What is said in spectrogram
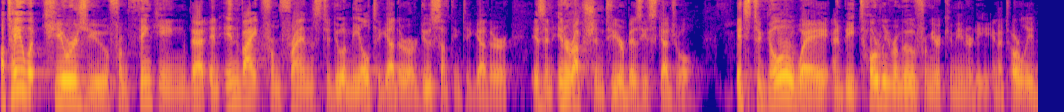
I'll tell you what cures you from thinking that an invite from friends to do a meal together or do something together is an interruption to your busy schedule. It's to go away and be totally removed from your community in a totally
